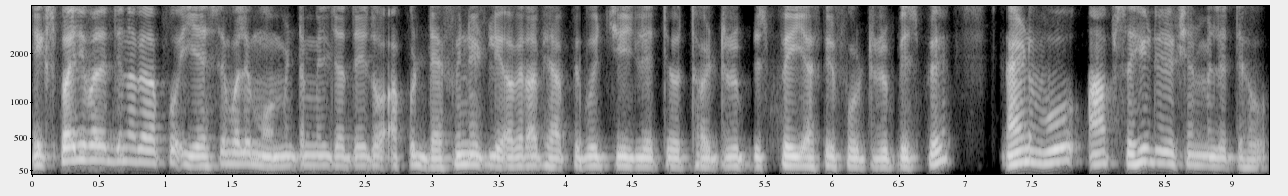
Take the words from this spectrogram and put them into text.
एक्सपायरी वाले दिन अगर आपको ऐसे वाले मोमेंटम मिल जाते हैं तो आपको डेफिनेटली अगर आप यहाँ पे कोई चीज़ लेते हो थर्टी रुपीज़ पे या फिर फोर्टी रुपीज़ पे एंड वो आप सही डायरेक्शन में लेते हो।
